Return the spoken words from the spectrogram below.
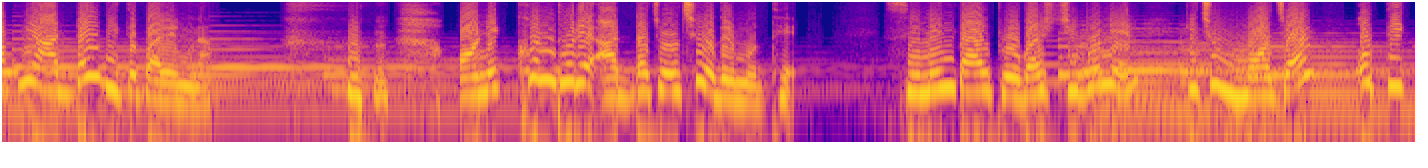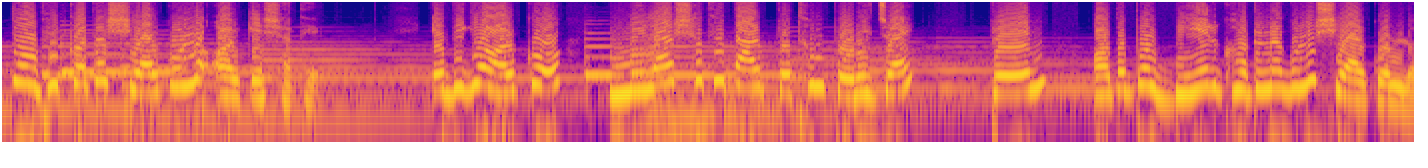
আপনি আড্ডাই দিতে পারেন না। অনেকক্ষণ ধরে আড্ডা চলছে ওদের মধ্যে। সিমেন তার প্রবাস জীবনের কিছু মজার ও তিক্ত অভিজ্ঞতা শেয়ার করল অর্কের সাথে। এদিকে অর্ক নীলার সাথে তার প্রথম পরিচয়, প্রেম, অতপর বিয়ের ঘটনাগুলো শেয়ার করল।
